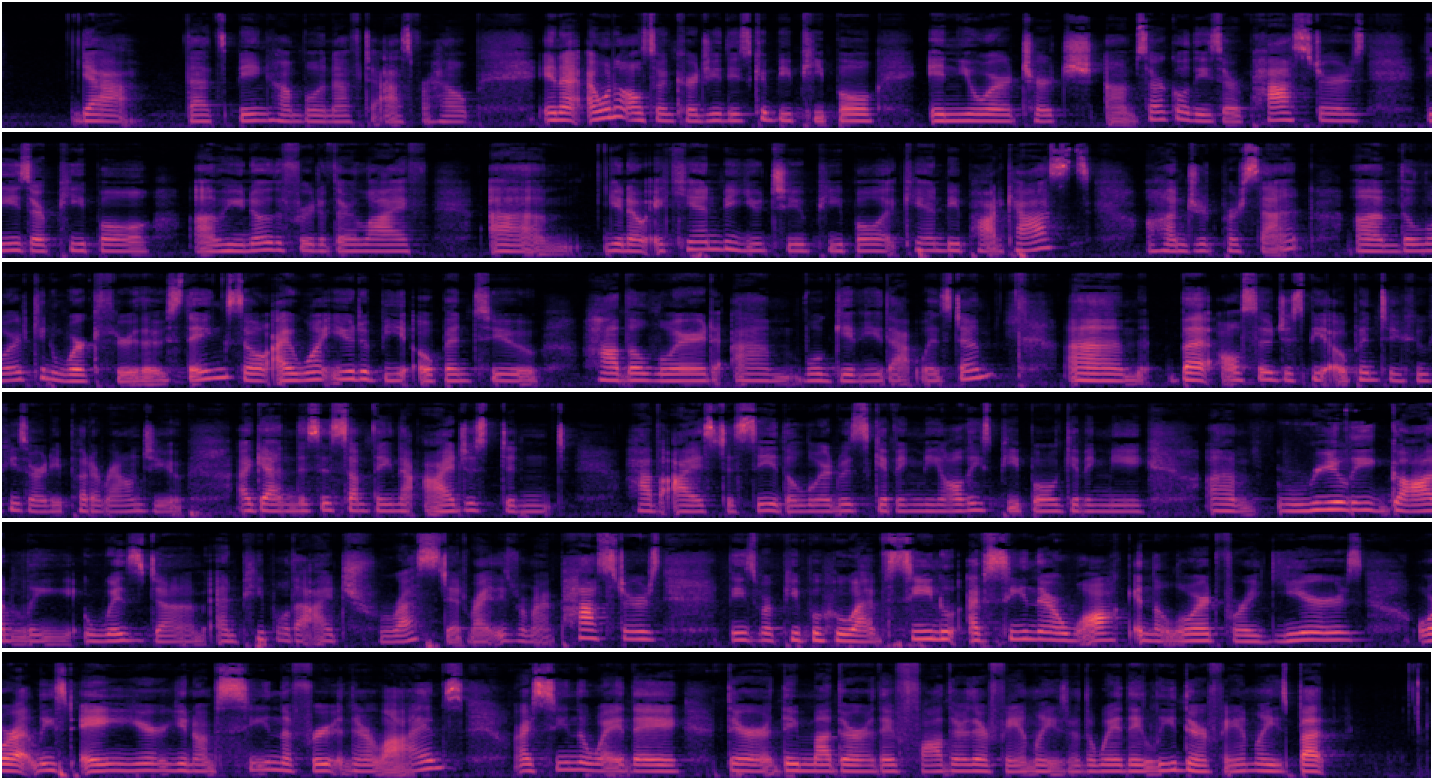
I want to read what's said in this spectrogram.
yeah that's being humble enough to ask for help. And I, I want to also encourage you these could be people in your church um, circle, these are pastors, these are people um, who know the fruit of their life. Um, you know, it can be YouTube people, it can be podcasts, 100%. Um, the Lord can work through those things. So I want you to be open to how the Lord um, will give you that wisdom, um, but also just be open to who He's already put around you. Again, this is something that I just didn't have eyes to see. The Lord was giving me all these people, giving me um, really godly wisdom and people that I trusted, right? These were my pastors. These were people who I've seen, I've seen their walk in the Lord for years or at least a year. You know, I've seen the fruit in their lives or I've seen the way they, they they mother, they father their families or the way they lead their families. But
